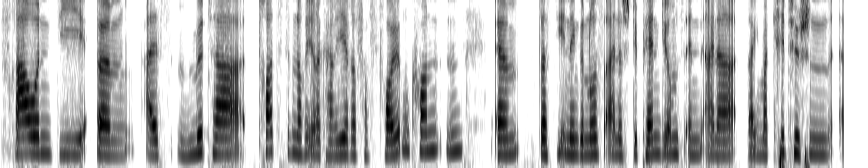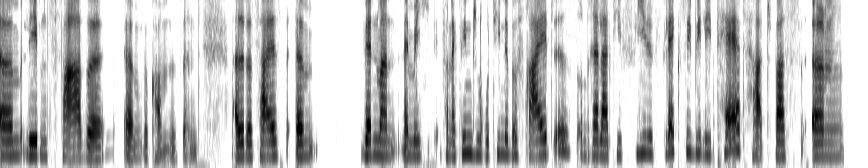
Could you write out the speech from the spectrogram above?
Frauen, die ähm, als Mütter trotzdem noch ihre Karriere verfolgen konnten, ähm, dass die in den Genuss eines Stipendiums in einer, sage ich mal, kritischen ähm, Lebensphase ähm, gekommen sind. Also das heißt, ähm, wenn man nämlich von der klinischen Routine befreit ist und relativ viel Flexibilität hat, was ähm,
